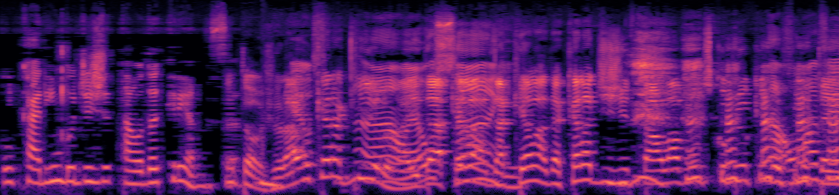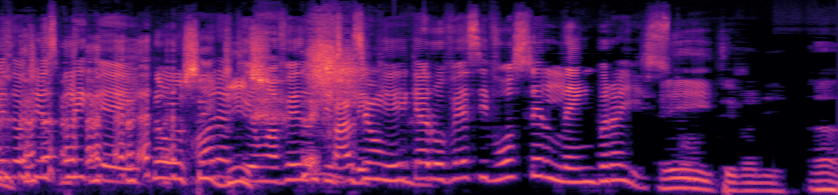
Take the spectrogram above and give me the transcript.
o carimbo digital da criança. Então, eu jurava É o- que era aquilo. não, aí é o daquela, sangue. daquela, daquela digital lá, vamos descobrir o que Não, meu uma filho vez tem. eu te expliquei. Não, eu sei Olha aqui, disso. uma vez eu te É quase expliquei, um- quero ver se você lembra isso. Eita, Ivani. Ah,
